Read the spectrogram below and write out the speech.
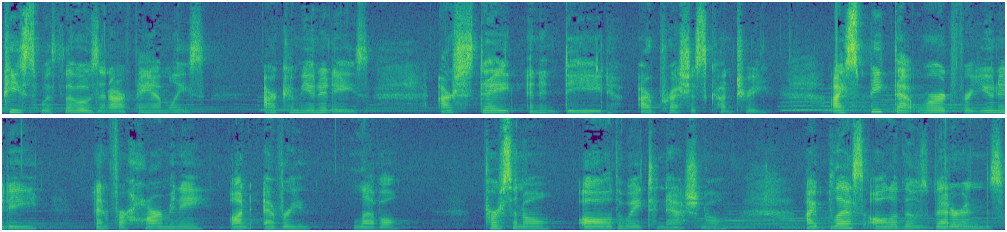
peace with those in our families, our communities, our state, and indeed our precious country. I speak that word for unity and for harmony on every level, personal all the way to national. I bless all of those veterans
